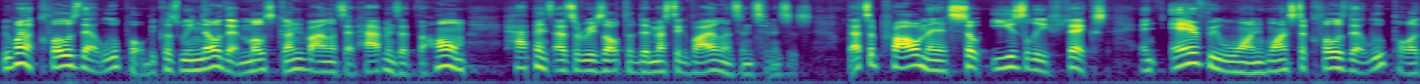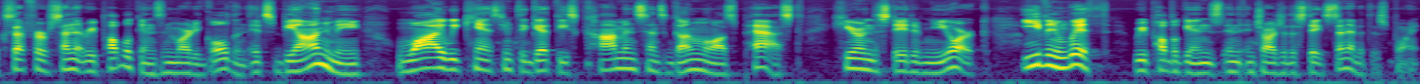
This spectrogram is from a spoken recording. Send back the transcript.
We want to close that loophole because we know that most gun violence that happens at the home happens as a result of domestic violence incidences. That's a problem, and it's so easily fixed. And everyone wants to close that loophole except for Senate Republicans and Marty Golden. It's beyond me why we can't seem to get these common sense gun laws passed here in the state of New York, even with Republicans in, in charge of the state Senate at this point.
